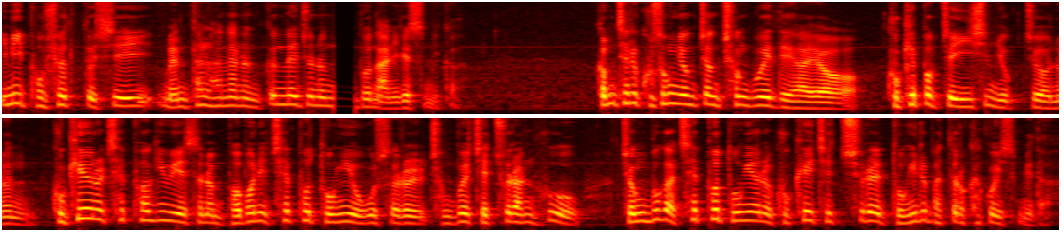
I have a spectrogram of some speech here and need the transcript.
이미 보셨듯이 멘탈 하나는 끝내주는 분 아니겠습니까 검찰의 구속영장 청구에 대하여 국회법 제26조는 국회의원을 체포하기 위해서는 법원이 체포동의 요구서를 정부에 제출한 후 정부가 체포동의안을 국회에 제출해 동의를 받도록 하고 있습니다.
